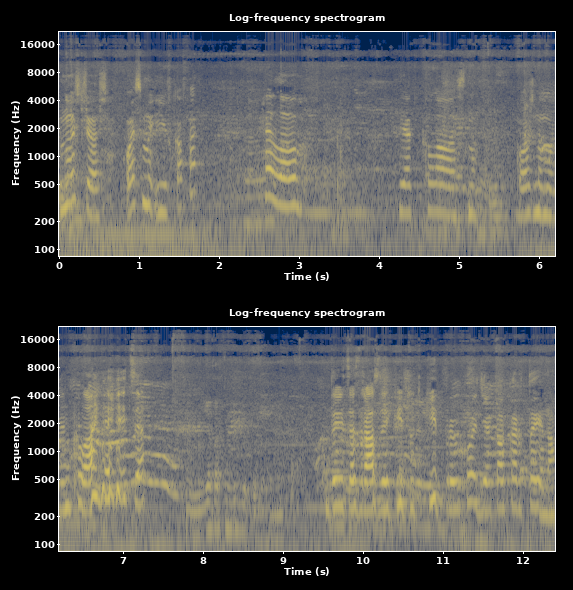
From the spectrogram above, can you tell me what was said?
Ну що ж, ось ми і в кафе. Hello! Як класно. Кожному він кланяється. Дивіться зразу, який тут кіт при вході, яка картина.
